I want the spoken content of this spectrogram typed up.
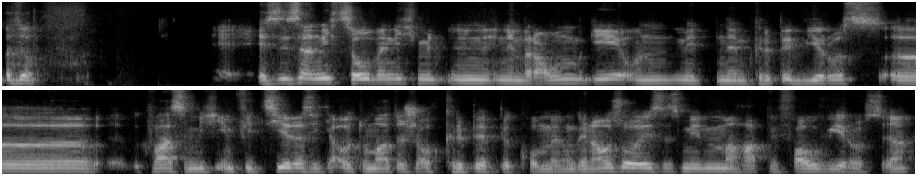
also es ist ja nicht so, wenn ich mit in, in einem Raum gehe und mit einem Grippevirus äh, quasi mich infiziere, dass ich automatisch auch Grippe bekomme. Und genauso ist es mit dem HPV-Virus. Ja.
